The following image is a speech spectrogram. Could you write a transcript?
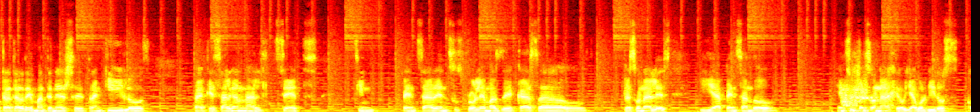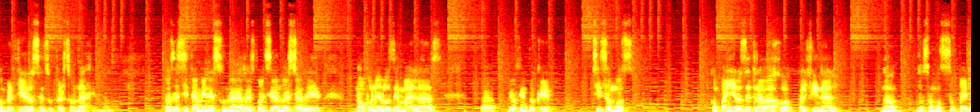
tratar de mantenerse tranquilos para que salgan al set sin pensar en sus problemas de casa o personales y ya pensando en su personaje o ya volvidos, convertidos en su personaje, ¿no? Entonces sí también es una responsabilidad nuestra de no ponerlos de malas. yo siento que si somos compañeros de trabajo al final, ¿no? No somos súper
